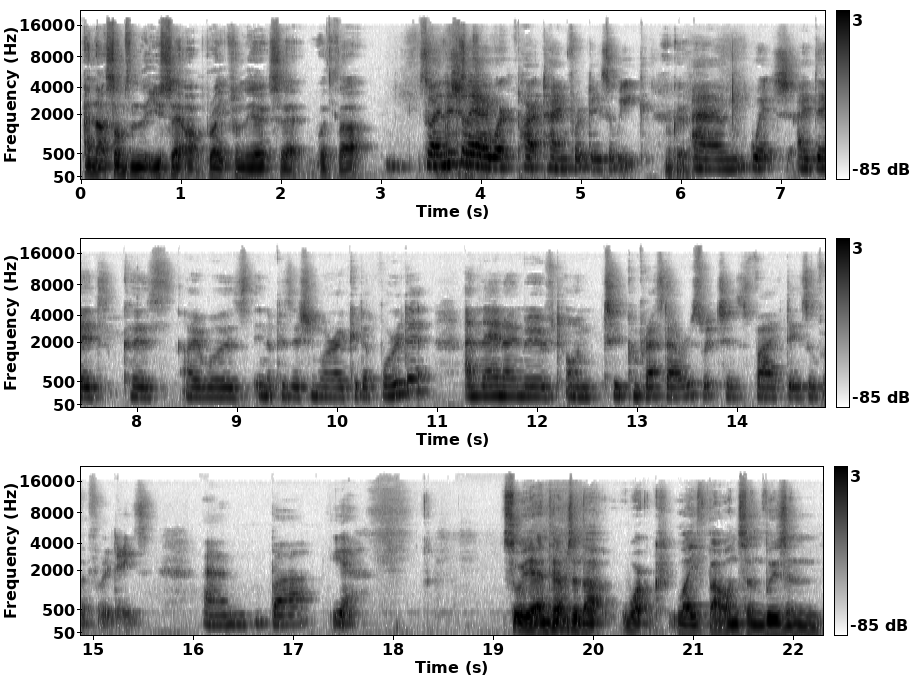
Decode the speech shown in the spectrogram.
and that's something that you set up right from the outset with that. So initially, I worked part time four days a week. Okay. Um, which I did because I was in a position where I could afford it, and then I moved on to compressed hours, which is five days over four days. Um, but yeah. So yeah, in terms of that work-life balance and losing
